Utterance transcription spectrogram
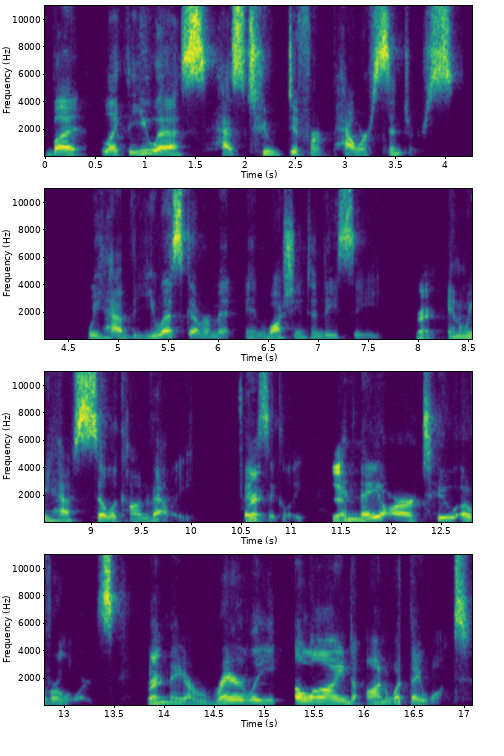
but like the US has two different power centers we have the US government in Washington DC right, and we have Silicon Valley. Basically. Yeah. And they are two overlords. Right. And they are rarely aligned on what they want.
